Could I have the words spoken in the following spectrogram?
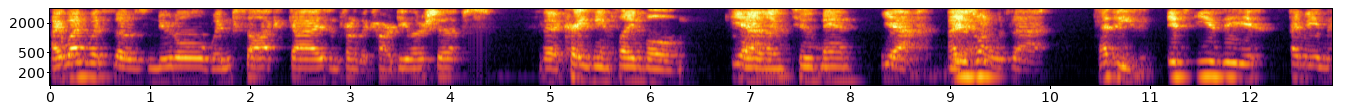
I went with those noodle windsock guys in front of the car dealerships. The crazy inflatable Yeah, tube man. yeah. I just went with that. That's easy. It's easy. I mean,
